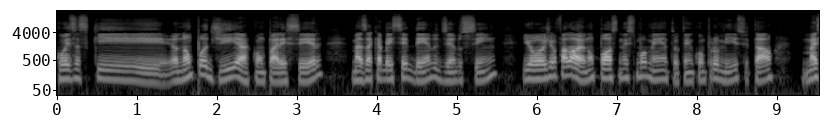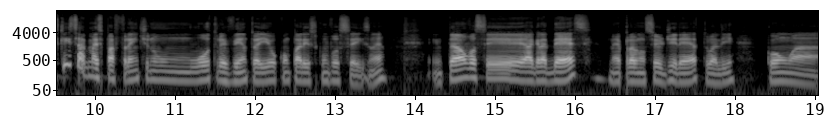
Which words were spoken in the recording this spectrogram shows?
coisas que eu não podia comparecer, mas acabei cedendo, dizendo sim. E hoje eu falo, ó, eu não posso nesse momento, eu tenho compromisso e tal. Mas quem sabe mais para frente, num outro evento aí, eu compareço com vocês, né? Então você agradece, né, para não ser direto ali com a,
